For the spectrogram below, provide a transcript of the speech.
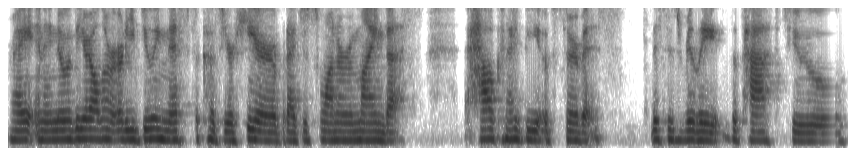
Right? And I know that you all are already doing this because you're here, but I just want to remind us how can I be of service? This is really the path to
